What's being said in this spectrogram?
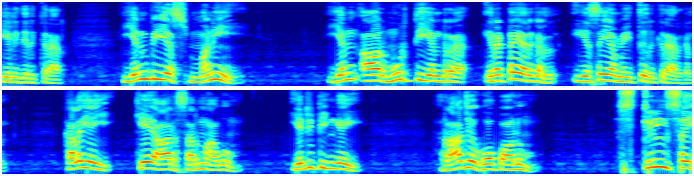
எழுதியிருக்கிறார். என்பிஎஸ் மணி என் ஆர் மூர்த்தி என்ற இரட்டையர்கள் இசையமைத்து இருக்கிறார்கள் கலையை கே ஆர் சர்மாவும் எடிட்டிங்கை ராஜகோபாலும் ஸ்டில்ஸை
